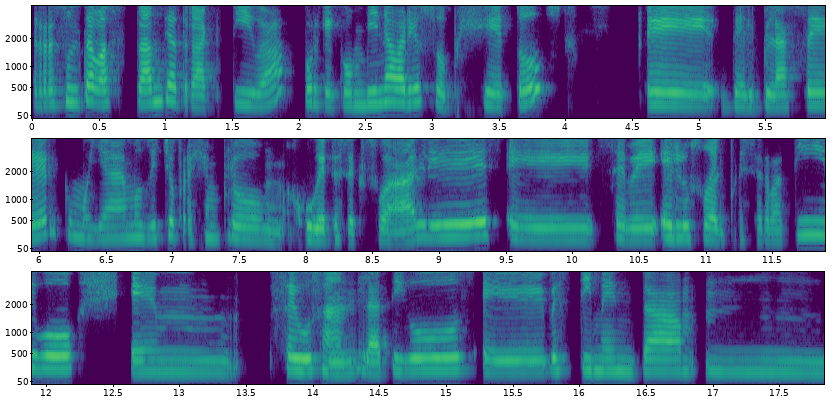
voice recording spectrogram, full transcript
resulta bastante atractiva porque combina varios objetos eh, del placer, como ya hemos dicho, por ejemplo, mm, juguetes sexuales, eh, se ve el uso del preservativo, eh, se usan látigos, eh, vestimenta. Mmm,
